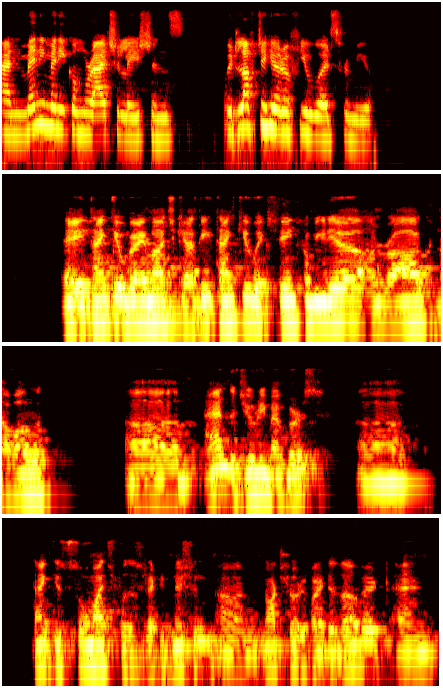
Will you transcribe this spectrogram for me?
and many, many congratulations. We'd love to hear a few words from you. Hey, thank you very much, Kathy. Thank you, Exchange for Media, Anurag, Naval, um, and the jury members. Uh, thank you so much for this recognition. I'm not sure if I deserve it. And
